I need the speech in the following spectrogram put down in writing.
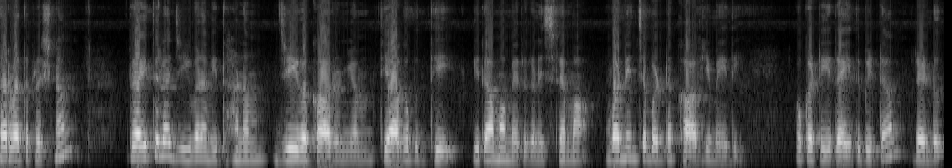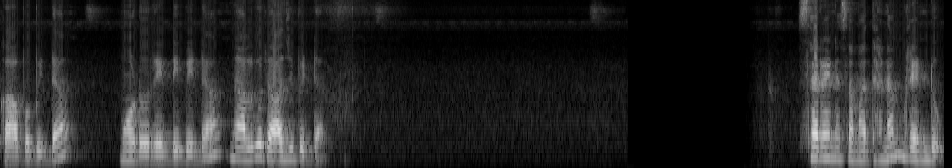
తర్వాత ప్రశ్న. రైతుల జీవన విధానం జీవకారుణ్యం త్యాగబుద్ధి విరామ మెరుగని శ్రమ వర్ణించబడ్డ కావ్యమేది? ఒకటి రైతు బిడ్డ రెండు కాపు బిడ్డ మూడు రెడ్డి బిడ్డ నాలుగు రాజు బిడ్డ. సరైన సమాధానం రెండు.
